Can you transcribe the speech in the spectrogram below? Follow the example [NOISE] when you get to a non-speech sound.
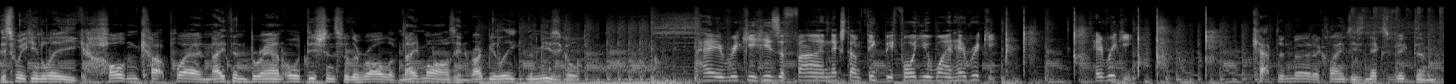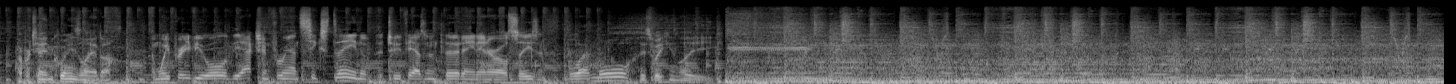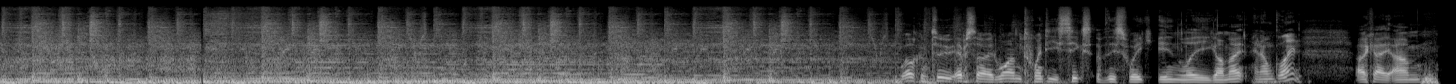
This week in league, Holden Cup player Nathan Brown auditions for the role of Nate Miles in Rugby League the Musical. Hey Ricky, here's a fine. Next time think before you whine. Hey Ricky. Hey Ricky. Captain Murder claims his next victim, a pretend Queenslander. And we preview all of the action for round 16 of the 2013 NRL season. All that and more this week in league. To episode 126 of This Week in League. I'm Nate. And I'm Glenn. Okay, um,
